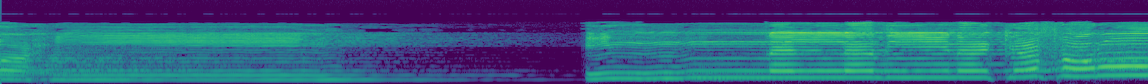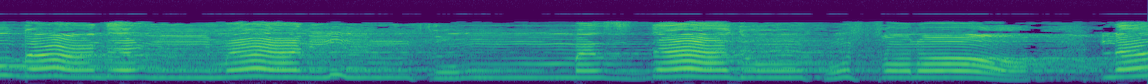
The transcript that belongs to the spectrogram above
رحيم. إن الذين كفروا بعد إيمان كفرا لن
